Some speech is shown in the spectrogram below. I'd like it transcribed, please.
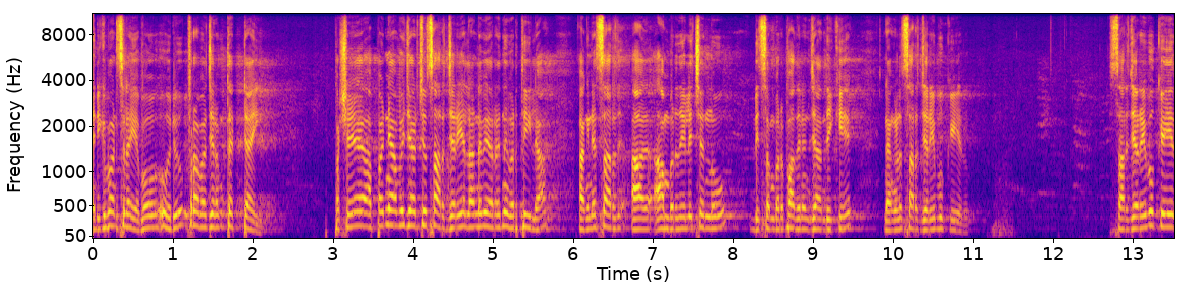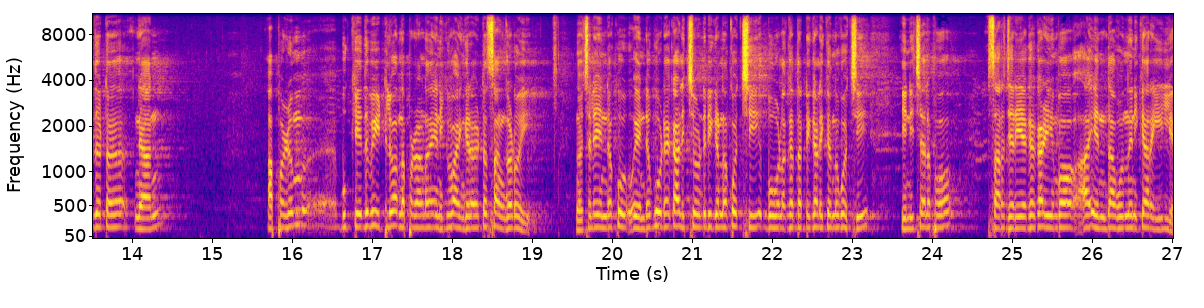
എനിക്ക് മനസ്സിലായി. അപ്പോൾ ഒരു പ്രവചനം തെറ്റായി. പക്ഷേ അപ്പം ഞാൻ വിചാരിച്ചു സർജറി അല്ലാണ്ട് വേറെ നിവർത്തിയില്ല അങ്ങനെ സർജ അമൃതയിൽ ചെന്നു. ഡിസംബർ പതിനഞ്ചാം തീയതിക്ക് ഞങ്ങൾ സർജറി ബുക്ക് ചെയ്തു. സർജറി ബുക്ക് ചെയ്തിട്ട് ഞാൻ അപ്പോഴും ബുക്ക് ചെയ്ത് വീട്ടിൽ വന്നപ്പോഴാണ് എനിക്ക് ഭയങ്കരമായിട്ട് സങ്കടമായി. എന്ന് വെച്ചാൽ എന്റെ എന്റെ കൂടെ കളിച്ചുകൊണ്ടിരിക്കുന്ന കൊച്ചി ബോളൊക്കെ തട്ടി കളിക്കുന്ന കൊച്ചി ഇനി ചിലപ്പോൾ സർജറിയൊക്കെ കഴിയുമ്പോൾ എന്താകുമെന്ന് എനിക്കറിയില്ല.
